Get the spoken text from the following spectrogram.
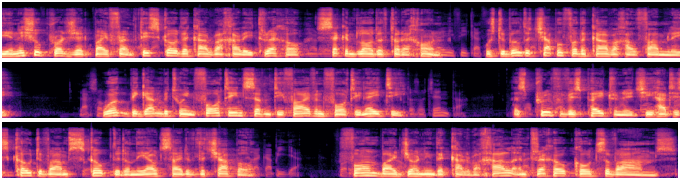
The initial project by Francisco de Carvajal y Trejo, second Lord of Torrejon, was to build a chapel for the Carvajal family. Work began between 1475 and 1480. As proof of his patronage, he had his coat of arms sculpted on the outside of the chapel, formed by joining the Carvajal and Trejo coats of arms.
